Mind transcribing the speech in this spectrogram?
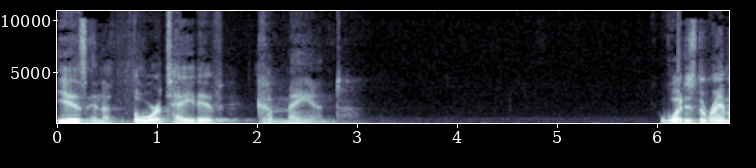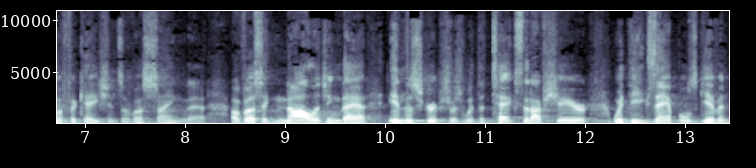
is an authoritative command. What is the ramifications of us saying that? Of us acknowledging that in the scriptures with the text that I've shared, with the examples given,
